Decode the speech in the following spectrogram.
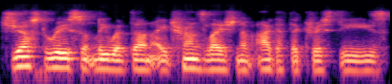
just recently, we've done a translation of Agatha Christie's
